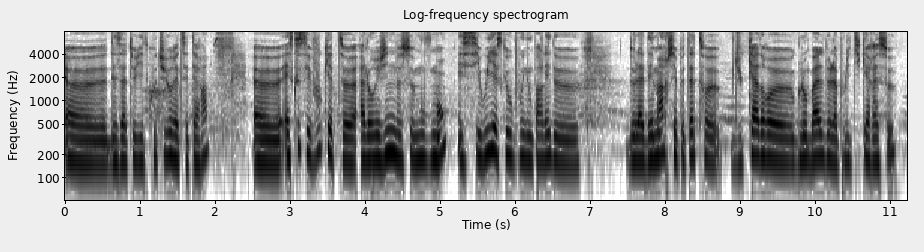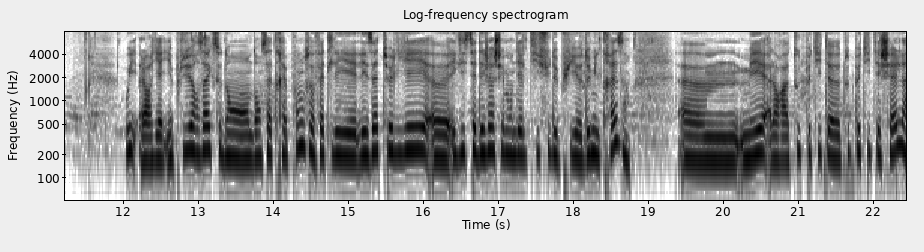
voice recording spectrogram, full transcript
des ateliers de couture, etc. est-ce que c'est vous qui êtes à l'origine de ce mouvement? Et si oui, est-ce que vous pouvez nous parler de de la démarche et peut-être euh, du cadre euh, global de la politique RSE oui, alors il y, a plusieurs axes dans, cette réponse. En fait, les, ateliers euh, existaient déjà chez Mondial Tissu depuis 2013. mais alors à toute petite, toute petite échelle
